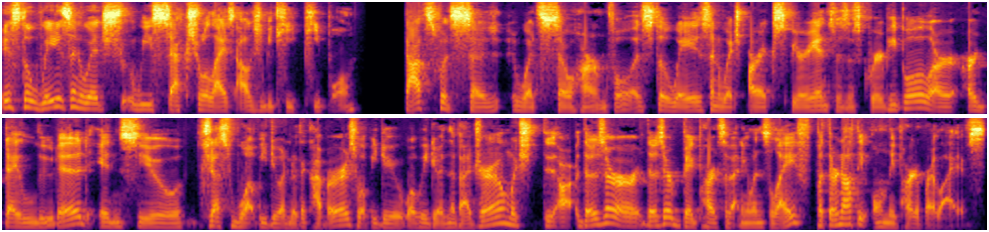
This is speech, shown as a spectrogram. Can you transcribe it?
is the ways in which we sexualize LGBT people that's what's so what's so harmful is the ways in which our experiences as queer people are are diluted into just what we do under the covers, what we do what we do in the bedroom, which th- are, uh, those are those are big parts of anyone's life, but they're not the only part of our lives.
